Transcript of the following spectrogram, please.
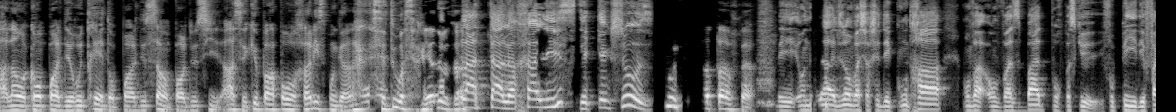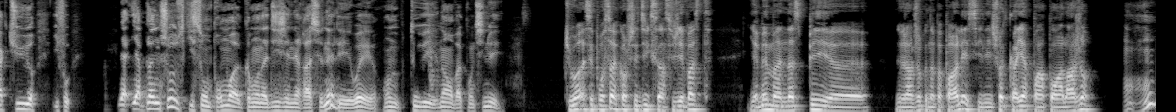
Ah là, quand on parle des retraites, on parle de ça, on parle de ci. Ah, c'est que par rapport au khalis, mon gars. c'est tout, c'est rien d'autre. Hein. T'as le khalis, c'est quelque chose. Pas, frère. Mais on est là, les gens, on va chercher des contrats, on va, on va se battre pour, parce que il faut payer des factures, il faut, il y a, plein de choses qui sont pour moi, comme on a dit, générationnelles. Et ouais, on, tout, non, on va continuer. Tu vois, c'est pour ça quand je t'ai dit que c'est un sujet vaste, il y a même un aspect euh, de l'argent qu'on n'a pas parlé, c'est les choix de carrière par rapport à l'argent. Mm-hmm.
